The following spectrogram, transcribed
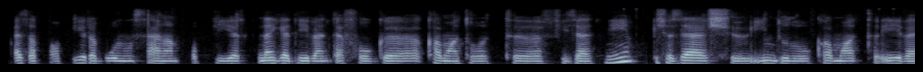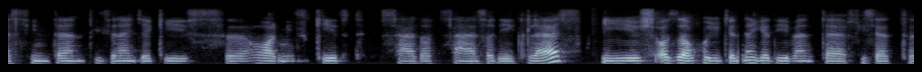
ez a papír, a bónusz állampapír neged évente fog kamatot fizetni, és az első induló kamat éves szinten 11,32 század százalék lesz, és azzal, hogy ugye negyed évente fizet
